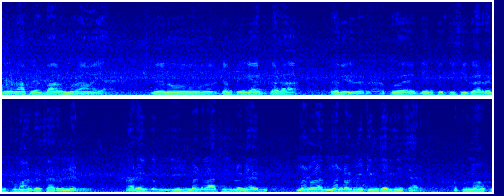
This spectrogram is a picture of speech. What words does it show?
నేను నా పేరు బాలమ్మ రామయ్య. నేను డంపింగ్ యార్డ్ కాడ రవి అప్పుడు ఎంపీటీసీ గారు రవికుమార్ గారు సార్ ఉన్నారు. ఆ రవి ఈ మండల ఆఫీసులోనే మండల మండల మీటింగ్ జరిగింది సార్. అప్పుడు మాకు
